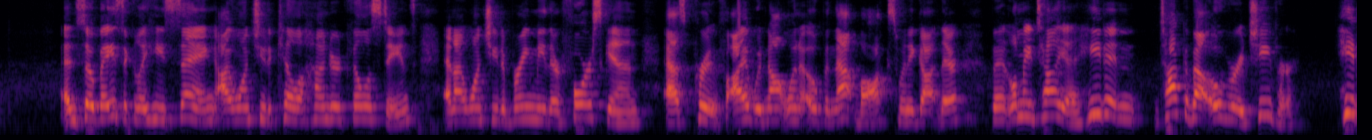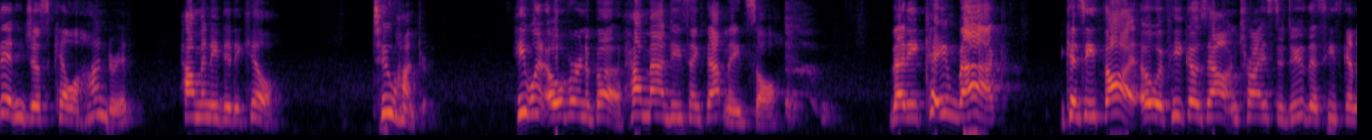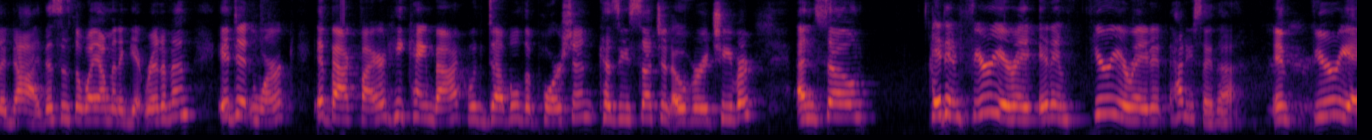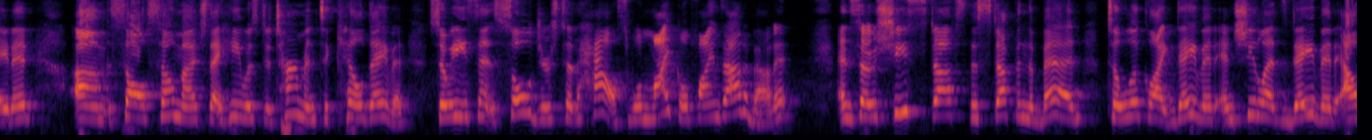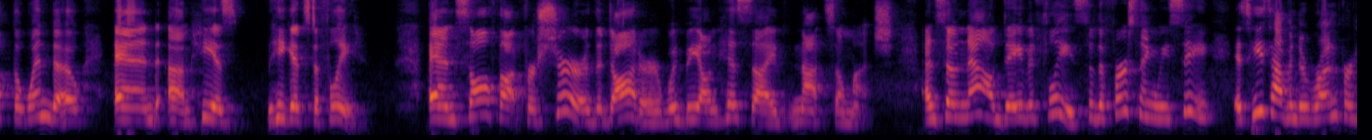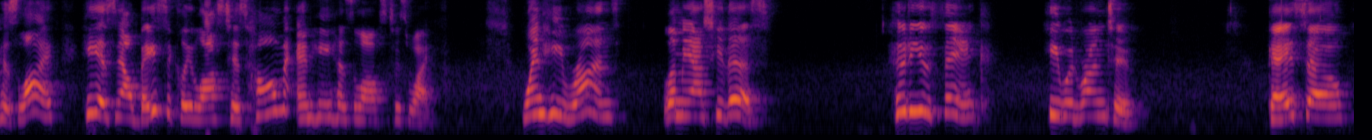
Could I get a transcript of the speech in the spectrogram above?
And so basically, he's saying, I want you to kill a hundred Philistines, and I want you to bring me their foreskin as proof. I would not want to open that box when he got there. But let me tell you, he didn't talk about overachiever. He didn't just kill a hundred. How many did he kill? 200. He went over and above. How mad do you think that made Saul? That he came back because he thought, oh, if he goes out and tries to do this, he's going to die. This is the way I'm going to get rid of him. It didn't work. It backfired. He came back with double the portion because he's such an overachiever. And so it infuriated, it infuriated, how do you say that? Infuriated um, Saul so much that he was determined to kill David. So he sent soldiers to the house. Well, Michal finds out about it. And so she stuffs the stuff in the bed to look like David, and she lets David out the window, and um, he is he gets to flee. And Saul thought for sure the daughter would be on his side, not so much. And so now David flees. So the first thing we see is he's having to run for his life. He has now basically lost his home and he has lost his wife. When he runs, let me ask you this who do you think he would run to? Okay, so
